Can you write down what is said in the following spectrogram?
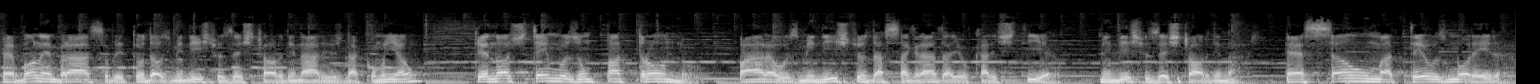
É bom lembrar, sobretudo aos ministros extraordinários da comunhão, que nós temos um patrono para os ministros da Sagrada Eucaristia, ministros extraordinários. É São Mateus Moreira,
